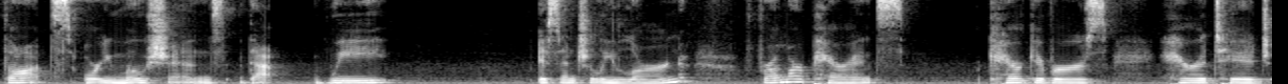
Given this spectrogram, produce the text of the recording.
thoughts or emotions that we essentially learn from our parents caregivers heritage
